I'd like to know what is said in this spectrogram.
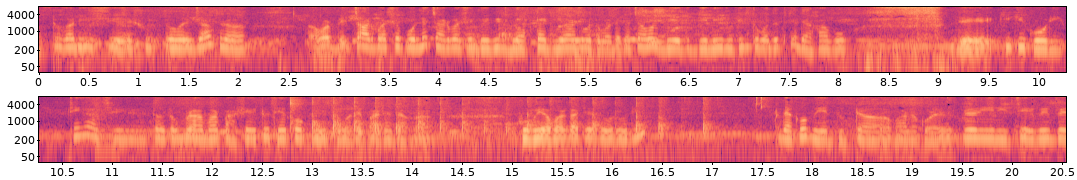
একটুখানি সুস্থ হয়ে যাক না। আমার মেয়ে চার মাসে পড়লে চার মাসের বেবির ব্লগটা নিয়ে আসব তোমাদের কাছে। আমার মেয়ের ডেলি রুটিন তোমাদেরকে দেখাবো যে কি কি করি, ঠিক আছে? তো তোমরা আমার পাশে একটু থেকো প্লিজ তোমাদের পাশে থাকা খুবই আমার কাছে জরুরি। দেখো মেয়ের দুধটা ভালো করে নিয়ে নিচ্ছে এমনি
